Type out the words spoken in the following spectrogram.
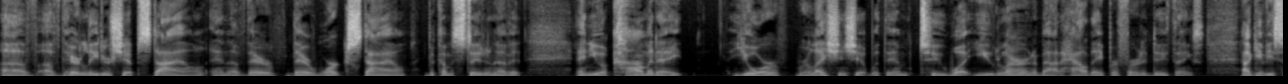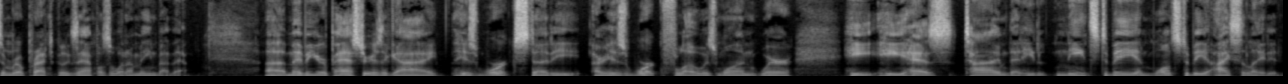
of of their leadership style and of their their work style. Become a student of it, and you accommodate your relationship with them to what you learn about how they prefer to do things. I'll give you some real practical examples of what I mean by that. Uh, maybe your pastor is a guy, his work study or his workflow is one where he he has time that he needs to be and wants to be isolated.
